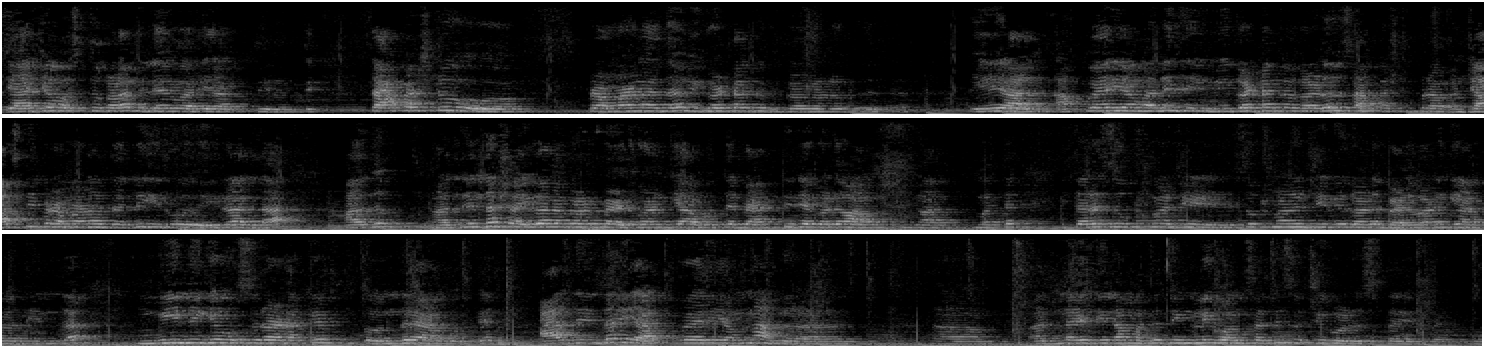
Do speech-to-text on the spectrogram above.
ತ್ಯಾಜ್ಯ ವಸ್ತುಗಳ ವಿಲೇವಾರಿ ಆಗ್ತಿರುತ್ತೆ. ಸಾಕಷ್ಟು ಪ್ರಮಾಣದ ವಿಘಟಕಗಳು ಈ ಅಕ್ವೇರಿಯಂ ಅಲ್ಲಿ ವಿಘಟಕಗಳು ಸಾಕಷ್ಟು ಪ್ರ ಜಾಸ್ತಿ ಪ್ರಮಾಣದಲ್ಲಿ ಇರು ಇರಲ್ಲ. ಅದು ಅದರಿಂದ ಶೈವರಗಳ ಬೆಳವಣಿಗೆ ಆಗುತ್ತೆ, ಬ್ಯಾಕ್ಟೀರಿಯಾಗಳು ಮತ್ತೆ ಇತರ ಸೂಕ್ಷ್ಮ ಜೀ ಸೂಕ್ಷ್ಮ ಜೀವಿಗಳ ಬೆಳವಣಿಗೆ ಆಗೋದ್ರಿಂದ ಮೀನಿಗೆ ಉಸಿರಾಡಕ್ಕೆ ತೊಂದರೆ ಆಗುತ್ತೆ. ಆದ್ರಿಂದ ಈ ಅಕ್ವೇರಿಯಂನ ಹದಿನೈದು ದಿನ ಮತ್ತೆ ತಿಂಗಳಿಗೆ ಒಂದ್ಸತಿ ಶುಚಿಗೊಳಿಸ್ತಾ ಇರಬೇಕು.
